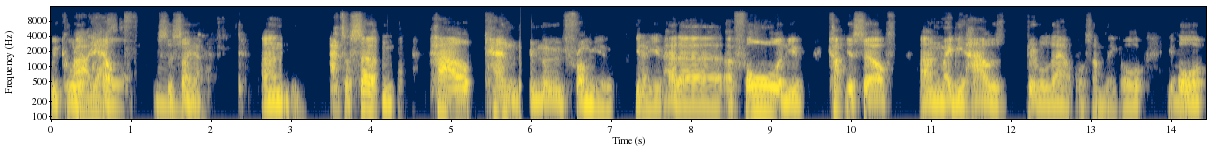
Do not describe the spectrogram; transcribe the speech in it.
we call ah, it yes. health. It's the hmm. same. And at a certain hal can be removed from you. You know, you've had a, a fall and you've cut yourself, and maybe hal has dribbled out or something, or mm. or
